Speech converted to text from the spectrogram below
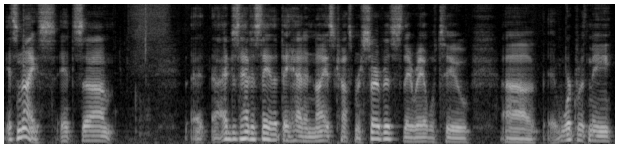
it's nice. It's um, I just have to say that they had a nice customer service. They were able to uh, work with me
